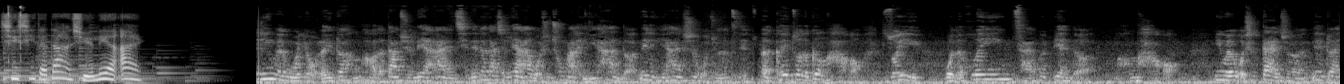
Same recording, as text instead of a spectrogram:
西西的大学恋爱。因为我有了一段很好的大学恋爱，且那段大学恋爱我是充满了遗憾的。那个遗憾是我觉得自己本可以做得更好，所以我的婚姻才会变得很好。因为我是带着那段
